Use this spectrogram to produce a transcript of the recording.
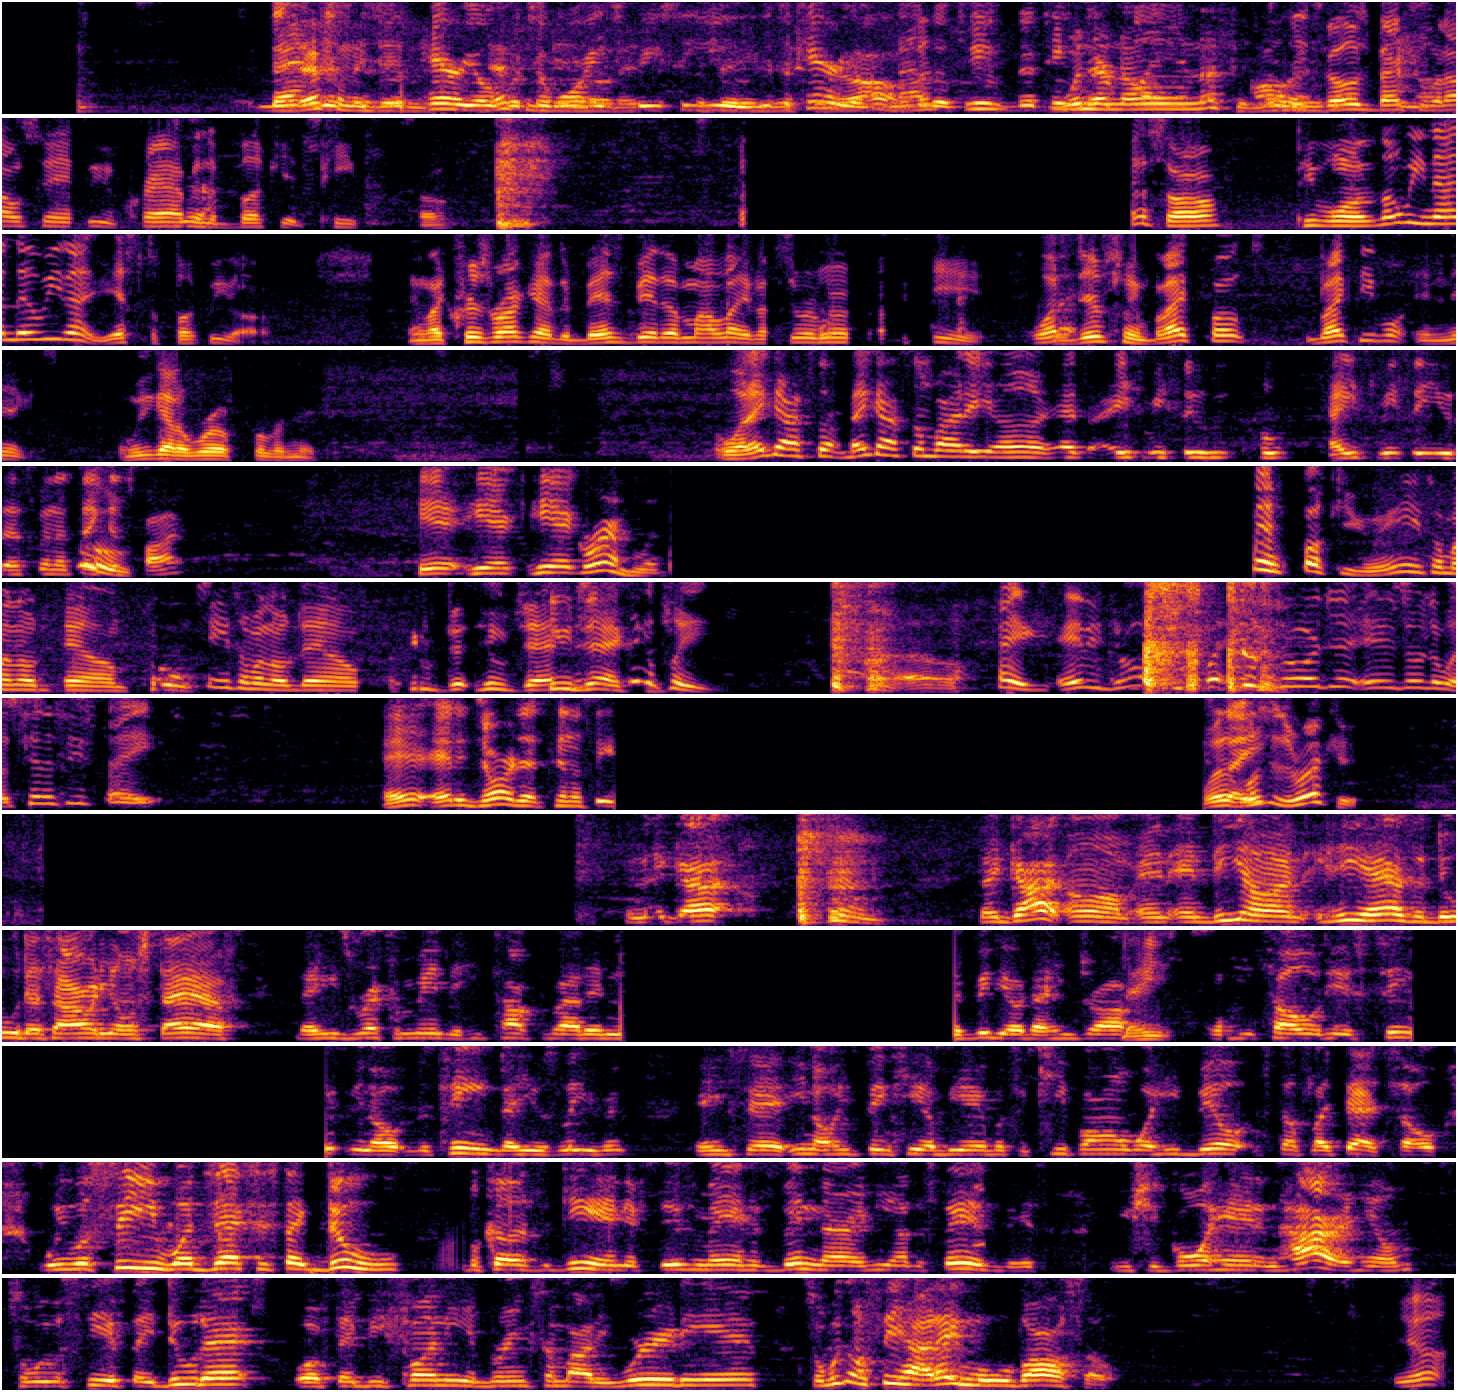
Then that just Definitely is a carryover to Definitely more didn't know that, that they HBCUs. It's a existed at carryover. all. Now the team, the team Wouldn't they're have known playing, nothing. all this goes back You to what I was saying. We crab in the bucket people, bro. That's all. People want to know we not, no, we not. Yes, the fuck we are. And like Chris Rock had the best bit of my life. I still remember as a kid. There's a What? difference between black folks, black people, and niggas. And we got a world full of niggas. Well, they got some. They got somebody uh at HBCU who HBCU that's gonna take Who? his spot. He he he at Grambling. Man, fuck you. He ain't talking about no damn. Who? He ain't talking about no damn Hue, Hue Hue Jackson. Nigga, please. Uh, Hey, Eddie Georgia. What Eddie Georgia? Eddie Georgia. What Tennessee State? Eddie George at Tennessee What, what's his record? and they got they got um and and Deion he has a dude that's already on staff that he's recommended. He talked about it in the video that he dropped They when he told his team, you know, the team that he was leaving. And he said, you know, he think he'll be able to keep on what he built and stuff like that. So we will see what Jackson State do because again, if this man has been there and he understands this, you should go ahead and hire him. So we will see if they do that or if they be funny and bring somebody weird in. So we're gonna see how they move also. Yeah,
